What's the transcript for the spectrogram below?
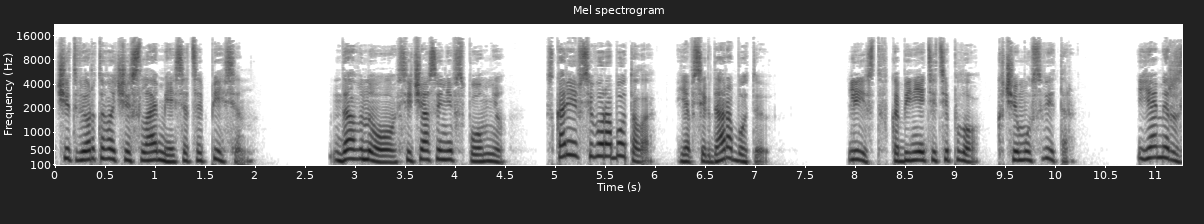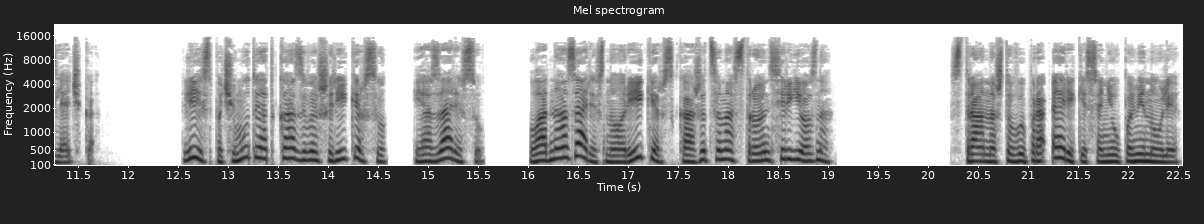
Четвертого числа месяца песен. «Давно, сейчас и не вспомню. Скорее всего, работала. Я всегда работаю. Лист, в кабинете тепло. К чему свитер? Я мерзлячка. Лист, почему ты отказываешь Рикерсу и Азарису? Ладно, Азарис, но Рикерс, кажется, настроен серьезно. Странно, что вы про Эрикиса не упомянули.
